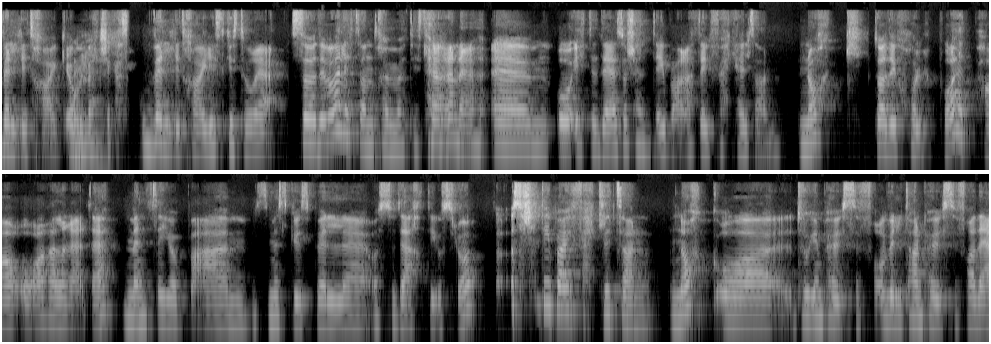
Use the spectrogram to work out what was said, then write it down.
veldig tragisk. Veldig tragisk historie. Så det var litt sånn traumatiserende. Um, og etter det så skjønte jeg bare at jeg fikk helt sånn nok. Da hadde jeg holdt på et par år allerede mens jeg jobba ehm, med skuespill eh, og studerte i Oslo. Og så kjente jeg bare at jeg fikk litt sånn nok og tok en pause for, og ville ta en pause fra det.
